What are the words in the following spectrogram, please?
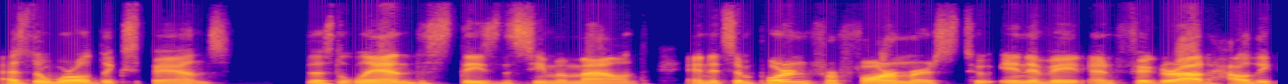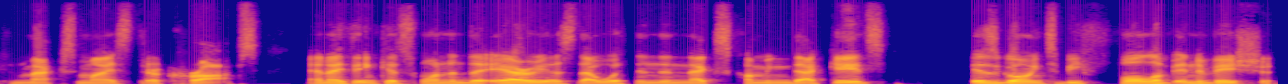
as the world expands, the land stays the same amount. And it's important for farmers to innovate and figure out how they can maximize their crops. And I think it's one of the areas that within the next coming decades is going to be full of innovation.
